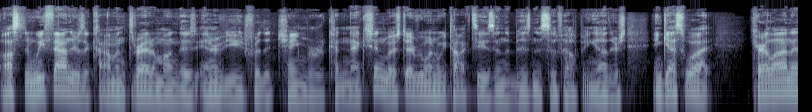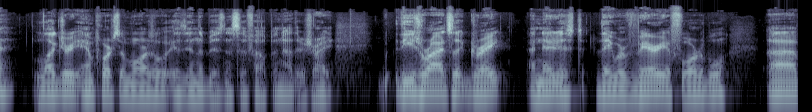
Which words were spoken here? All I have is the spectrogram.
Austin, we found there's a common thread among those interviewed for the Chamber Connection. Most everyone we talk to is in the business of helping others, and guess what? Carolina Luxury Imports of Mooresville is in the business of helping others. Right? These rides look great. I noticed they were very affordable. Uh,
